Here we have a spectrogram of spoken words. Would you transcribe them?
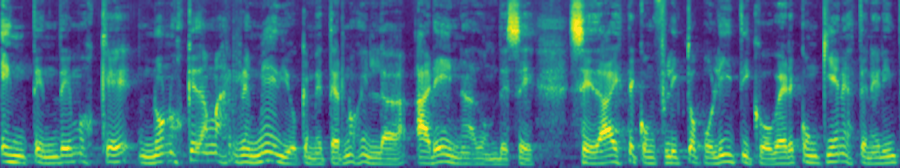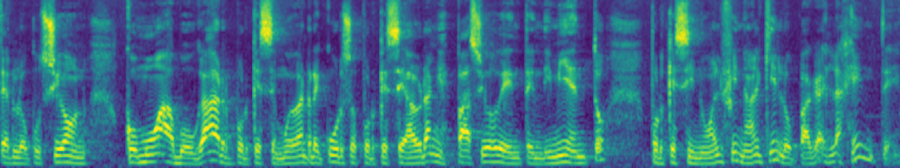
entendemos que no nos queda más remedio que meternos en la arena donde se, se da este conflicto político, ver con quiénes tener interlocución, cómo abogar porque se muevan recursos, porque se abran espacios de entendimiento, porque si no al final quien lo paga es la gente.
